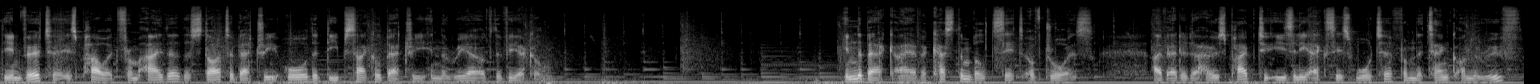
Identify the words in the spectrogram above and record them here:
The inverter is powered from either the starter battery or the deep cycle battery in the rear of the vehicle. In the back I have a custom built set of drawers. I've added a hose pipe to easily access water from the tank on the roof,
